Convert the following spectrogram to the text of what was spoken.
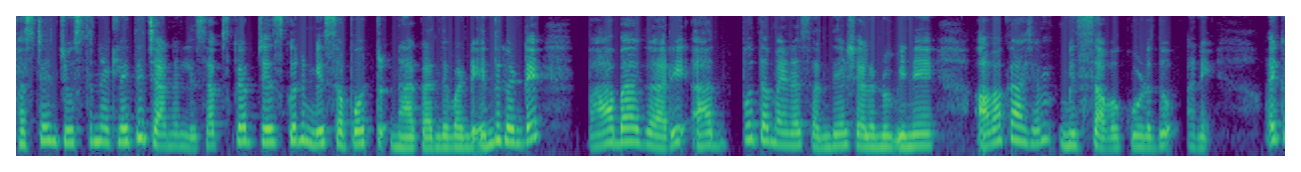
ఫస్ట్ టైం చూస్తున్నట్లయితే ఛానల్ని సబ్స్క్రైబ్ చేసుకుని మీ సపోర్ట్ నాకు అందివ్వండి. ఎందుకంటే బాబా గారి అద్భుతమైన సందేశాలను వినే అవకాశం మిస్ అవ్వకూడదు అని. ఇక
